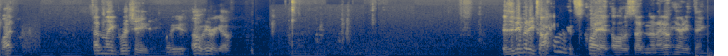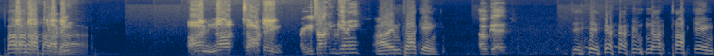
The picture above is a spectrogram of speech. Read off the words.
What? Suddenly glitchy. What do you? Oh, here we go. Is anybody talking? It's quiet all of a sudden, and I don't hear anything. ba I'm ba not ba ba talking. I'm not talking. Are you talking, Kenny? I'm talking. Oh, good. I'm not talking.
